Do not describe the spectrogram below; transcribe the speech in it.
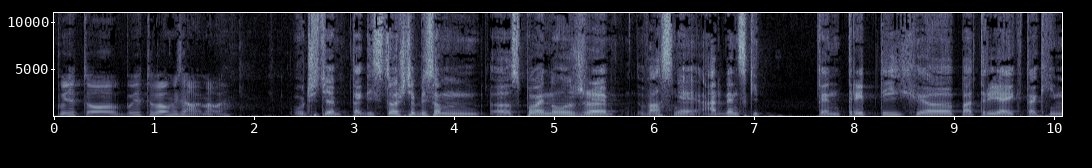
bude to, bude to veľmi zaujímavé. Určite. Takisto ešte by som e, spomenul, že vlastne ardenský ten triptych uh, patrí aj k takým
